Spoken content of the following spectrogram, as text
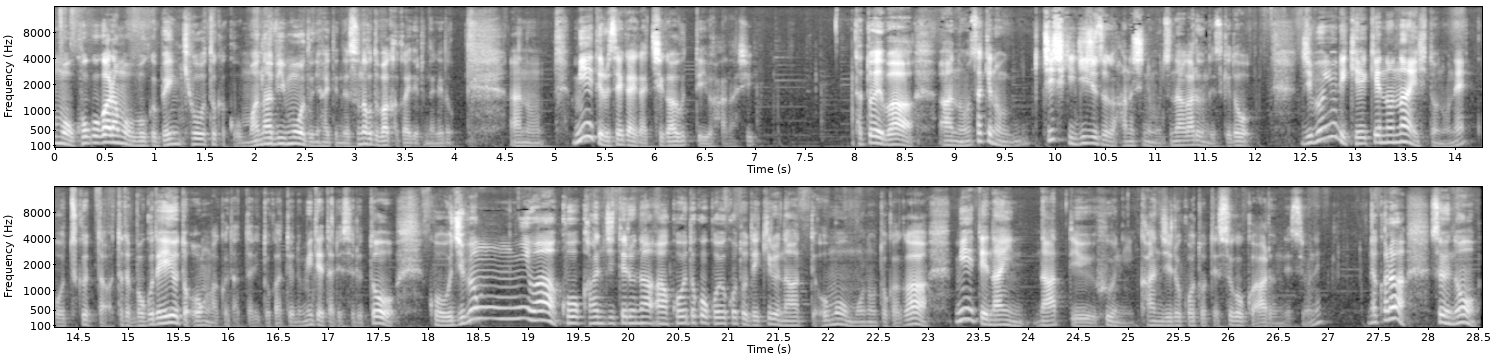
もうここからもう僕勉強とかこう学びモードに入ってるんでそんなことばっか書いてるんだけど。あの見えてる世界が違うっていう話。例えばあのさっきの知識技術の話にもつながるんですけど自分より経験のない人のねこう作った例えば僕で言うと音楽だったりとかっていうのを見てたりするとこう自分にはこう感じてるなあこういうとここういうことできるなって思うものとかが見えてないなっていうふうに感じることってすごくあるんですよね。だからそういうのを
